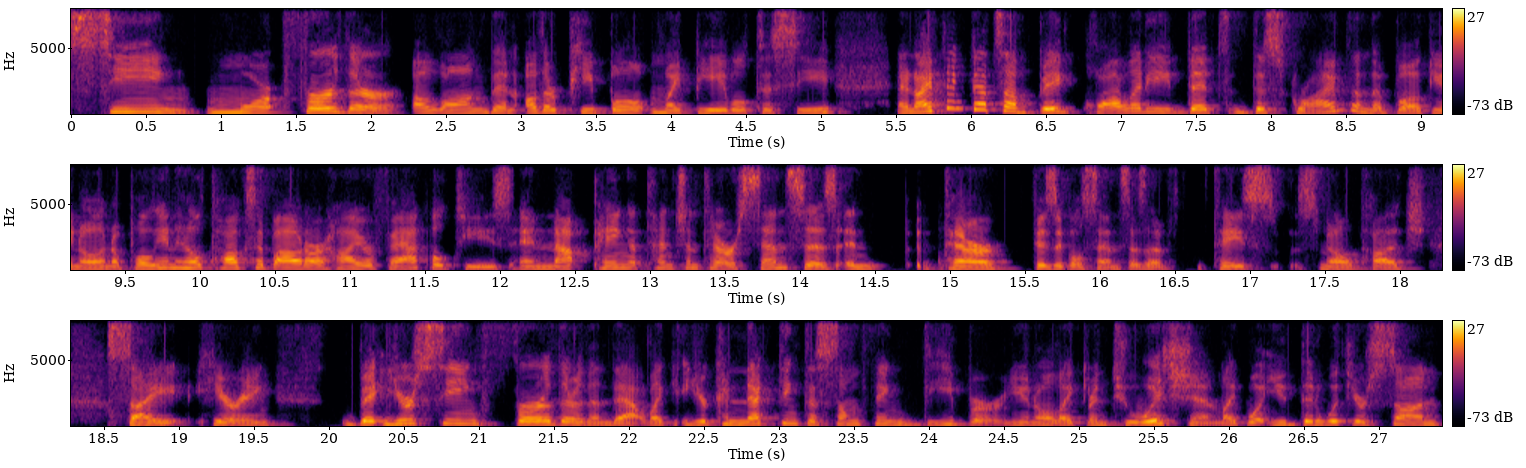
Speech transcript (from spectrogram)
seeing more further along than other people might be able to see. And I think that's a big quality that's described in the book. You know, Napoleon Hill talks about our higher faculties and not paying attention to our senses and to our physical senses of taste, smell, touch, sight, hearing. But you're seeing further than that. Like you're connecting to something deeper you know like intuition like what you did with your son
